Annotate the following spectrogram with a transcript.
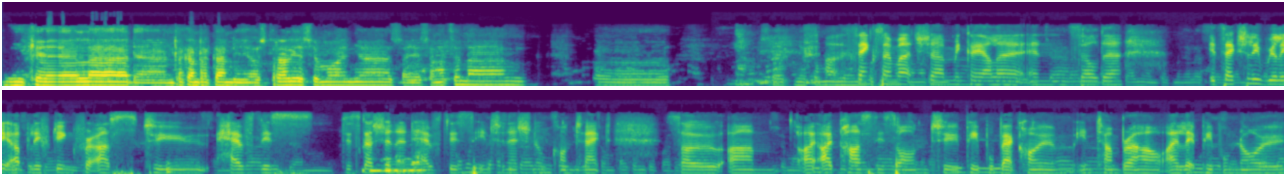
Michaela dan rekan-rekan di Australia semuanya. Saya sangat senang. Eh, saya punya teman Uh, thanks so much, uh, Michaela and Zelda. It's actually really uplifting for us to have this discussion and have this international contact. So um, I, I pass this on to people back home in Tambrauw. I let people know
